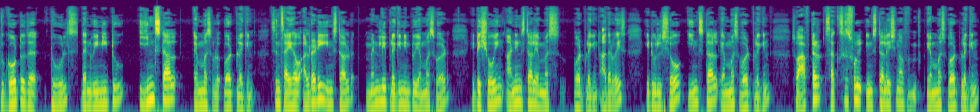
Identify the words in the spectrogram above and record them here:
to go to the tools. Then we need to install MS Word plugin. Since I have already installed Mendeley plugin into MS Word, it is showing uninstall MS Word plugin. Otherwise, it will show install MS Word plugin. So after successful installation of MS Word plugin,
